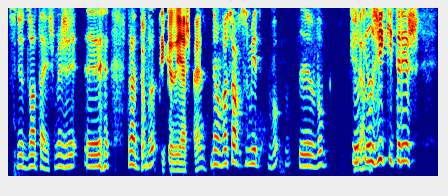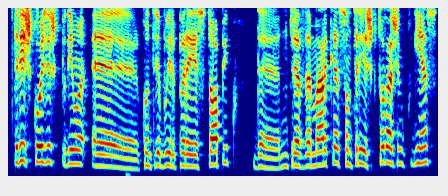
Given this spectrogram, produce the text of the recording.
senhor dos hotéis. Mas uh, pronto. Então, vou... Ficas aí à espera? Não, vou só resumir. Vou, uh, vou... Eu elegi aqui três, três coisas que podiam uh, contribuir para esse tópico da, no thread da marca. São três que toda a gente conhece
